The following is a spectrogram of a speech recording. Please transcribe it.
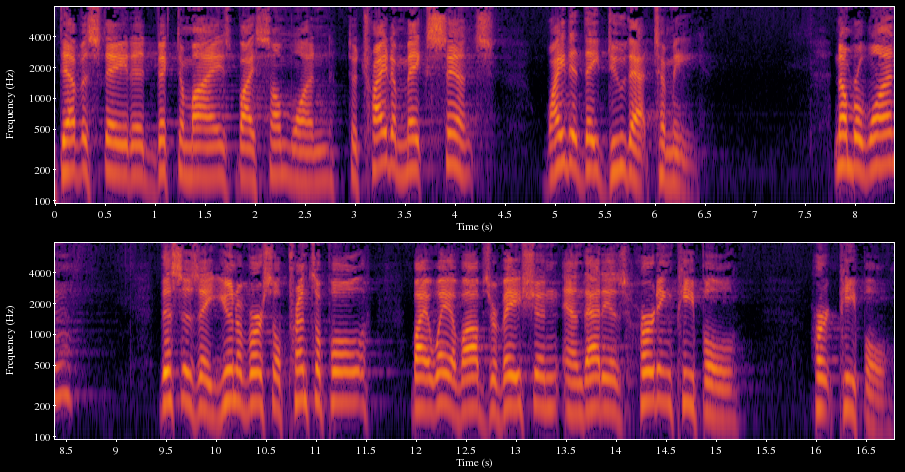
devastated, victimized by someone to try to make sense. Why did they do that to me? Number one, this is a universal principle by way of observation, and that is hurting people hurt people.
